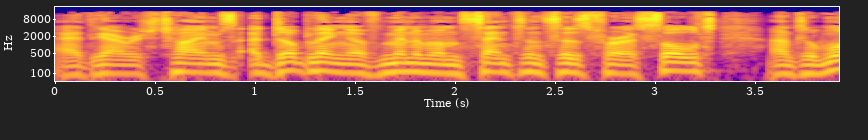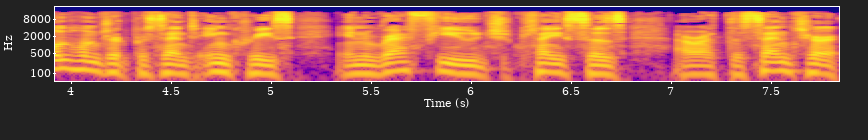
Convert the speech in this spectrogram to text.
Uh, the Irish Times, a doubling of minimum sentences for assault and a 100% increase in refuge places are at the centre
